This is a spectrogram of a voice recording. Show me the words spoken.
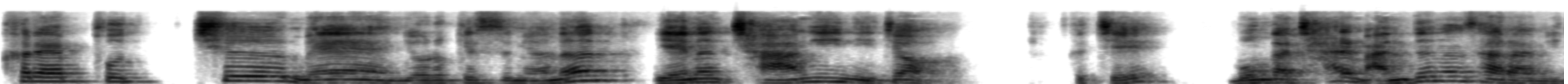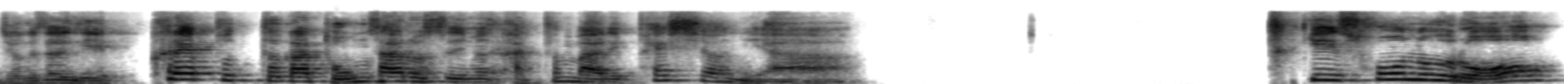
크래프트맨, 요렇게 쓰면은 얘는 장인이죠. 그치? 뭔가 잘 만드는 사람이죠. 그래서 이게 크래프트가 동사로 쓰이면 같은 말이 패션이야. 특히 손으로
